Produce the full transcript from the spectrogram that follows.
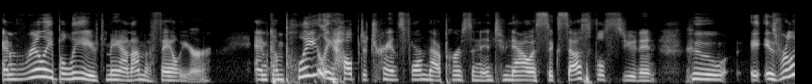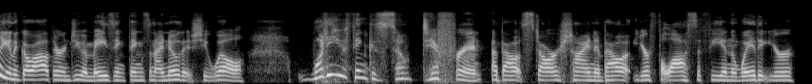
and really believed, man, I'm a failure and completely help to transform that person into now a successful student who is really going to go out there and do amazing things. And I know that she will. What do you think is so different about Starshine, about your philosophy and the way that you're,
